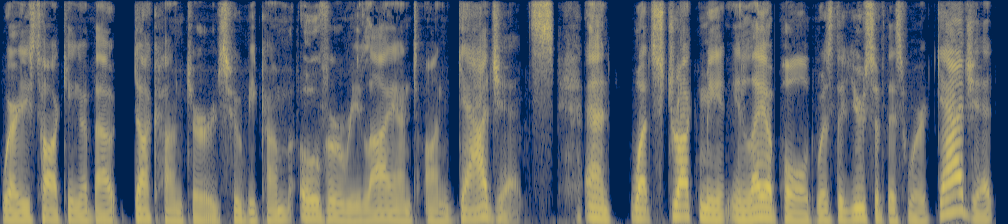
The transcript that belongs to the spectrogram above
where he's talking about duck hunters who become over reliant on gadgets. And what struck me in Leopold was the use of this word gadget,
